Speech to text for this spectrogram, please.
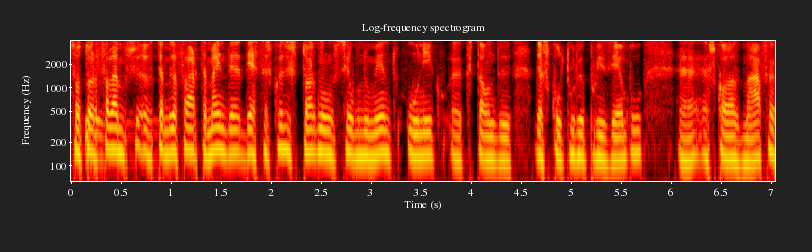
Doutor, falamos, estamos a falar também de, destas coisas que tornam o seu monumento único, a questão de, da escultura, por exemplo, a Escola de Mafra,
